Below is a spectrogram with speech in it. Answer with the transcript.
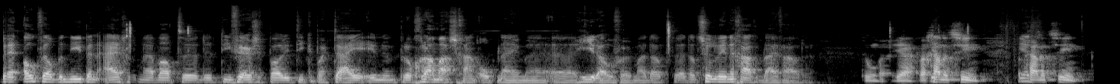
ben, ook wel benieuwd ben eigenlijk naar wat uh, de diverse politieke partijen in hun programma's gaan opnemen hierover. Maar dat, dat zullen we in de gaten blijven houden. Doen we, ja. We gaan ja. het zien. We yes. gaan het zien.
